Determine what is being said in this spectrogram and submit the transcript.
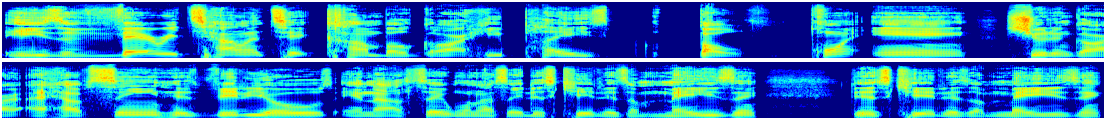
He's a very talented combo guard. He plays both point and shooting guard. I have seen his videos, and I'll say when I say this kid is amazing, this kid is amazing.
